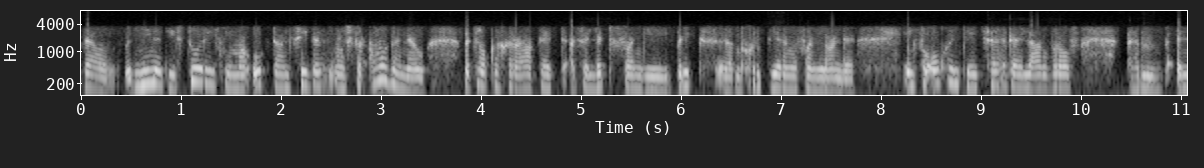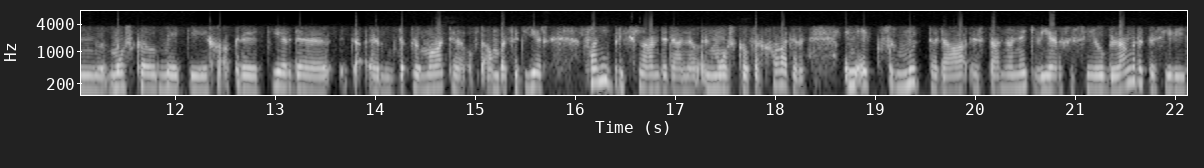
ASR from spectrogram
wel, nie net histories nie, maar ook dan sê dit ons veral dan nou betrokke geraak het as 'n lid van die BRICS um, groeperinge van lande. En vanoggend het Sergey Lavrov ehm um, in Moskou met die geakkrediteerde um, diplomate of die ambassadeurs van die BRICS lande dan nou in Moskou vergader. En ek vermoed dat daar is dan nou net weer gesê hoe belangrik is hierdie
